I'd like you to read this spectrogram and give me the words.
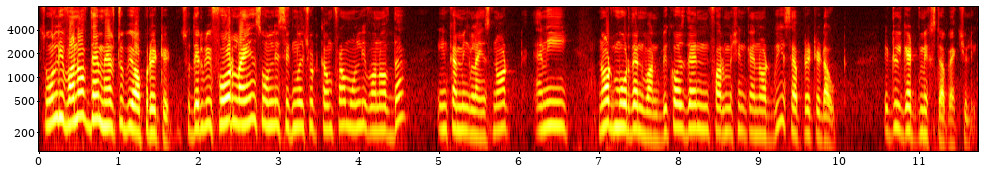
So, only one of them has to be operated. So, there will be 4 lines only signal should come from only one of the incoming lines not any not more than one because then information cannot be separated out it will get mixed up actually.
